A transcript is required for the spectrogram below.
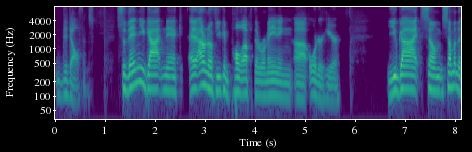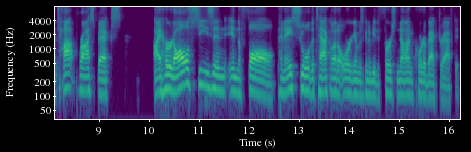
the Dolphins. So then you got Nick. I don't know if you can pull up the remaining uh, order here. You got some some of the top prospects I heard all season in the fall, Penei Sewell, the tackle out of Oregon, was going to be the first non quarterback drafted.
